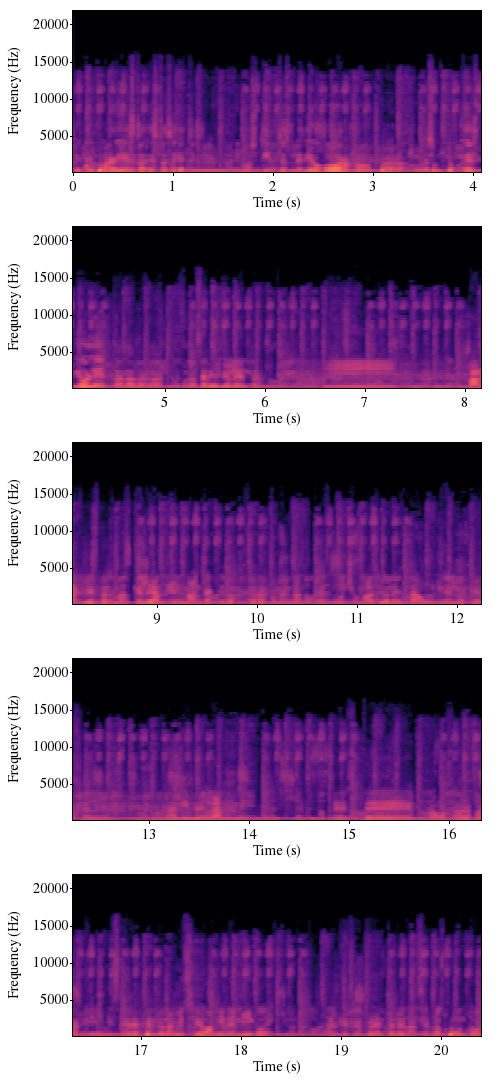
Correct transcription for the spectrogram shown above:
Sí, que Por ahí esta, esta serie tiene unos tintes medio gore, ¿no? Pero es un es violenta, la verdad. Es una serie violenta. Y para aquellas personas que lean el manga, que es lo que estoy recomendando, es mucho más violenta aún que lo que es el, El anime. el anime. Este, vamos a ver por aquí. Dice, depende de la misión y el enemigo al que se enfrente les dan ciertos puntos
